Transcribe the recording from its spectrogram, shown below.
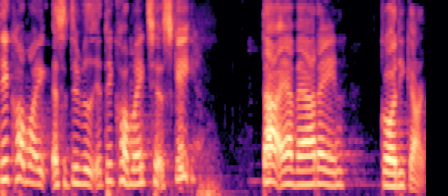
Det kommer ikke, altså det ved jeg, det kommer ikke til at ske. Der er hverdagen godt i gang.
